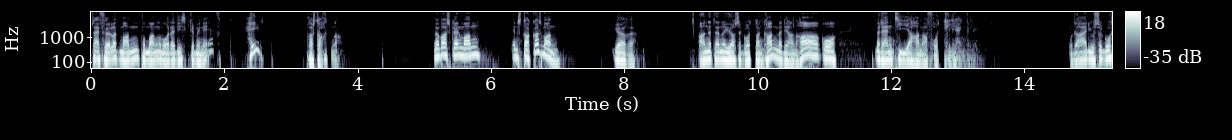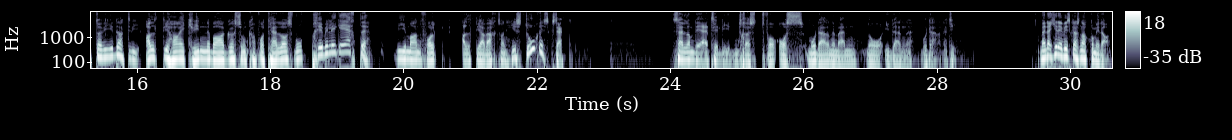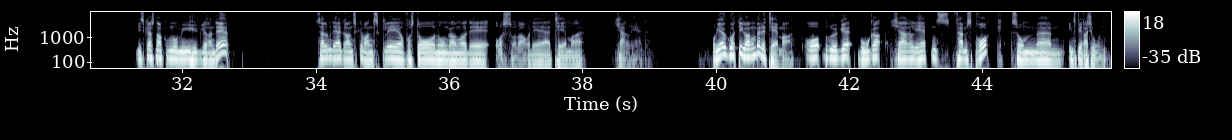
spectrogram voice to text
så jeg føler at mannen på mange måter er diskriminert helt fra starten av. Men hva skal en mann, en stakkars mann, gjøre? Annet enn å gjøre så godt han kan med det han har, og med den tida han har fått tilgjengelig. Og da er det jo så godt å vite at vi alltid har ei kvinne bak oss som kan fortelle oss hvor privilegerte vi mannfolk alltid har vært sånn historisk sett. Selv om det er til liten trøst for oss moderne menn nå i denne moderne tid. Men det er ikke det vi skal snakke om i dag. Vi skal snakke om noe mye hyggeligere enn det. Selv om det er ganske vanskelig å forstå noen ganger, det også, da. Og det er temaet kjærlighet. Og vi er jo godt i gang med det temaet, og bruker boka Kjærlighetens fem språk som eh, inspirasjon.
